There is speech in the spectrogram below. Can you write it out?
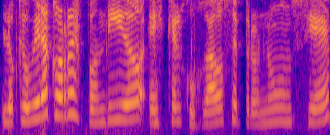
Lo que hubiera correspondido es que el juzgado se pronuncie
